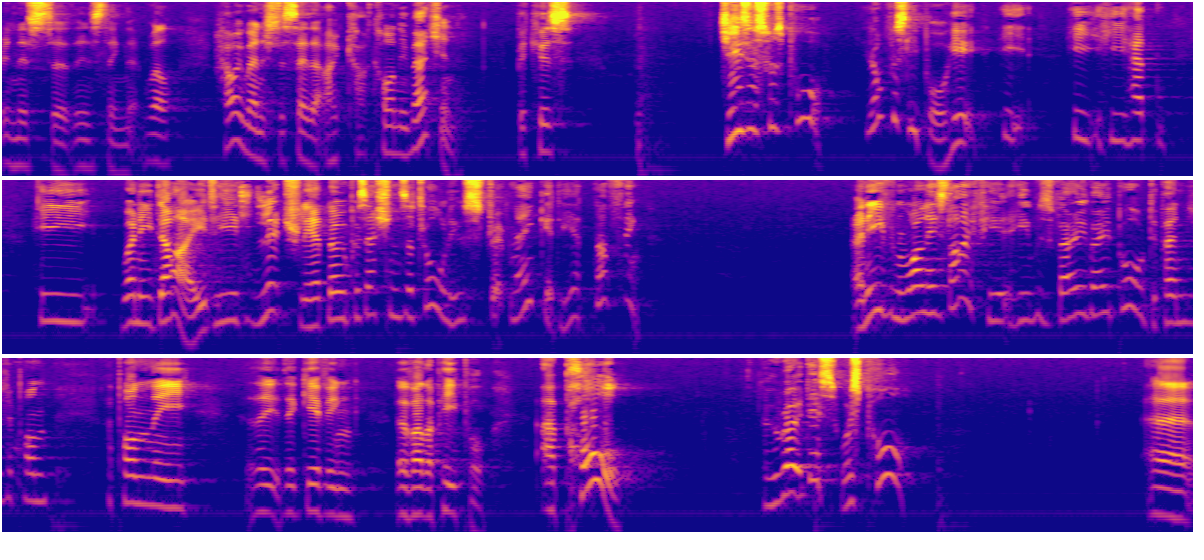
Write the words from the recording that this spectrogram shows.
in this, uh, this thing. That, well, how he managed to say that, I can't, can't imagine, because Jesus was poor. He's obviously poor. He, he, he, he had, he, when he died, he literally had no possessions at all. He was stripped naked. He had nothing. And even while his life, he, he was very, very poor, dependent upon, upon the, the, the giving of other people. Uh, Paul, who wrote this, was poor. Uh,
